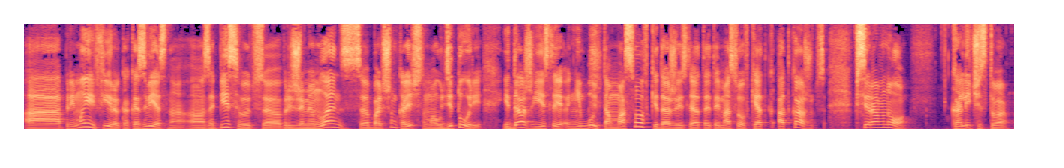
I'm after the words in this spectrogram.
А прямые эфиры, как известно, записываются в режиме онлайн с большим количеством аудитории. И даже если не будет там массовки, даже если от этой массовки от, откажутся, все равно количество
